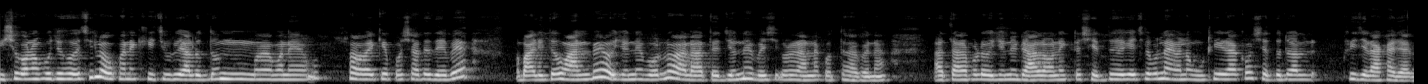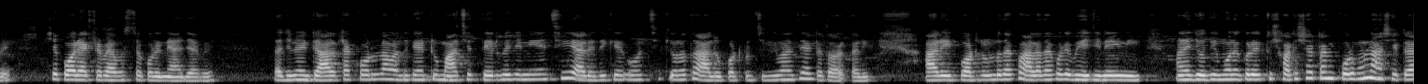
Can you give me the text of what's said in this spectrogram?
বিশ্বকর্মা পুজো হয়েছিল, ওখানে খিচুড়ি, আলুর দম মানে সবাইকে প্রসাদে দেবে, বাড়িতেও আনবে, ওই জন্যে বলল, আর রাতের জন্য বেশি করে রান্না করতে হবে না। আর তারপরে ওই জন্য ডাল অনেকটা সেদ্ধ হয়ে গেছিল বলে আমি বললাম উঠিয়ে রাখো, সেদ্ধ ডাল ফ্রিজে রাখা যাবে, সে পরে একটা ব্যবস্থা করে নেওয়া যাবে। তার জন্য এই ডালটা করলাম ওদিকে একটু মাছের তেল ভেজে নিয়েছি, আর এদিকে করছি কী বলো তো আলু পটল, চিংড়ি মাছ দিয়ে একটা তরকারি। আর এই পটলগুলো দেখো আলাদা করে ভেজে নেইনি। মানে যদি মনে করে একটু শর্টে শর্টাং করব না, সেটা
